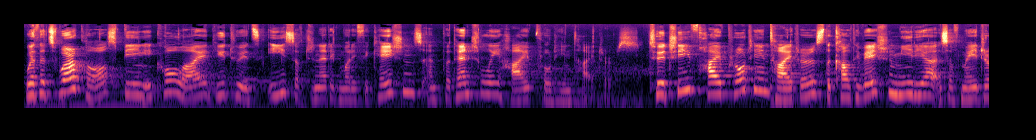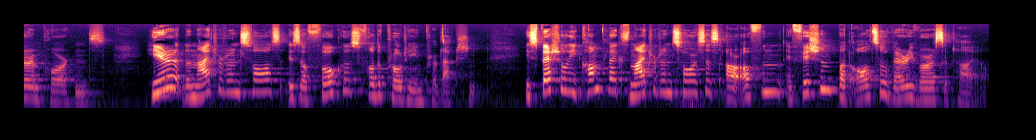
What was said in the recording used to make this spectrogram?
With its workhorse being E. coli due to its ease of genetic modifications and potentially high protein titers. To achieve high protein titers, the cultivation media is of major importance. Here, the nitrogen source is of focus for the protein production. Especially complex nitrogen sources are often efficient but also very versatile.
